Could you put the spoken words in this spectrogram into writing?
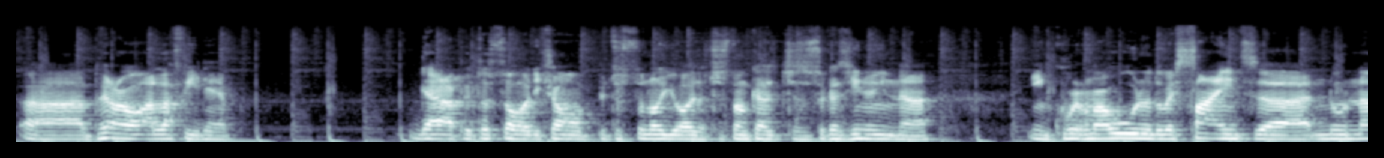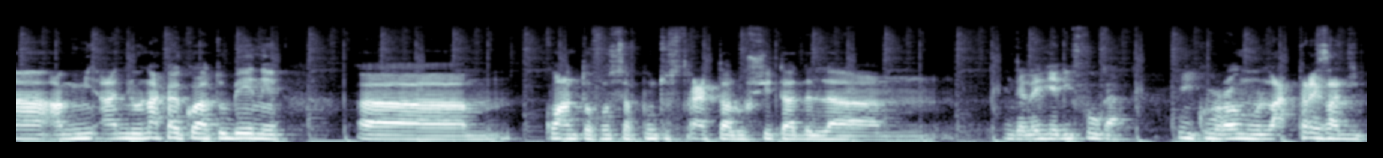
però alla fine gara piuttosto, diciamo, piuttosto noiosa. C'è stato, c'è stato casino in, in, curva 1 dove Sainz uh, non, ha, non, ha, calcolato bene uh, quanto fosse appunto stretta l'uscita della, della via di fuga. In curva 1 l'ha, di,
